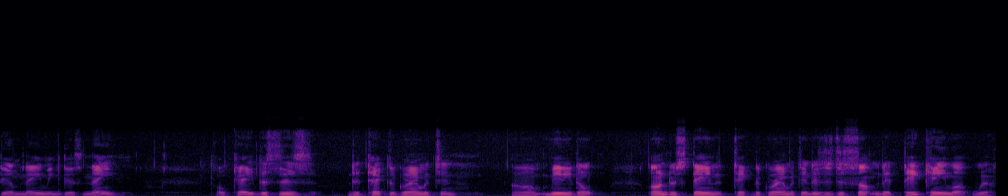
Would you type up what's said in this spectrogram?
them naming this name. Okay, this is the tetragrammaton. Um, many don't understand the tetragrammaton. This is just something that they came up with.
